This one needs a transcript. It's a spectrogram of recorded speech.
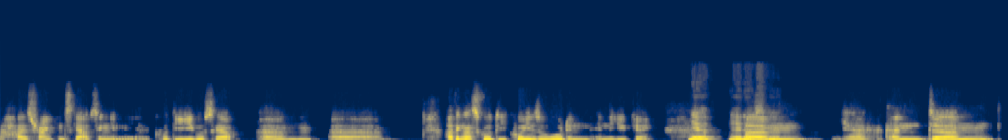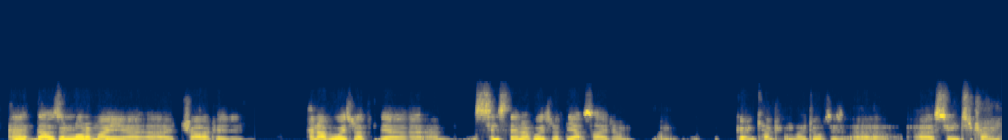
highest rank in scouting in the, called the Eagle Scout. Um, I think that's called the Queen's Award in in the UK. Yeah, it is. Um, yeah. yeah. and um, uh, that was a lot of my uh, uh, childhood, and and I've always loved the. Uh, um, since then, I've always loved the outside. I'm I'm going camping with my daughter uh, uh, soon to try and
